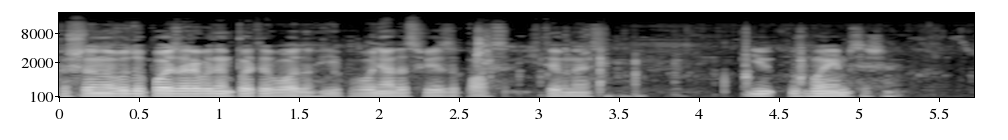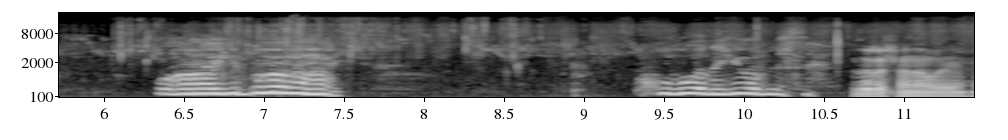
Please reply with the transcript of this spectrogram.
Прийшли на водопой, зараз будемо пити воду і поповняти свої запаси. Йти вниз. І вмиємося ще. Ой, їбай! Холодно, йобнешся. Зараз ще налию.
